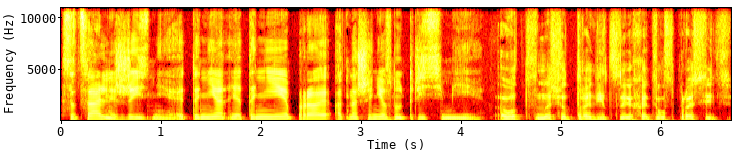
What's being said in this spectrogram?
социальной жизни. Это не, это не про отношения внутри семьи. А вот насчет традиции я хотел спросить.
